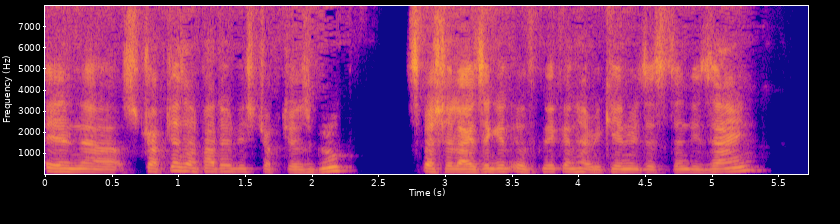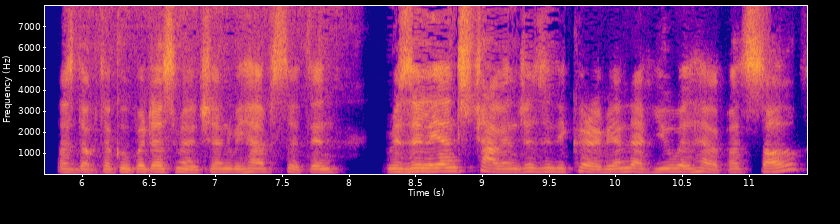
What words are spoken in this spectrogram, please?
in uh, structures and part of the structures group, specializing in earthquake and hurricane resistant design. As Dr. Cooper just mentioned, we have certain resilience challenges in the Caribbean that you will help us solve.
